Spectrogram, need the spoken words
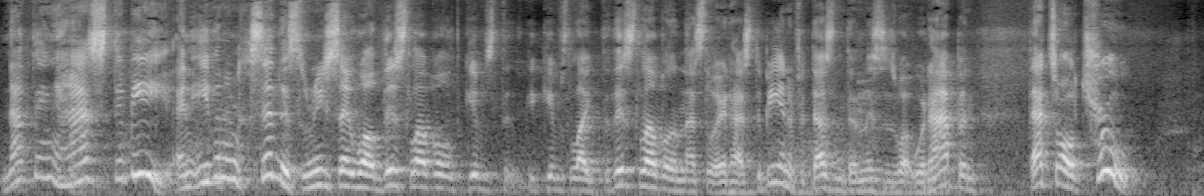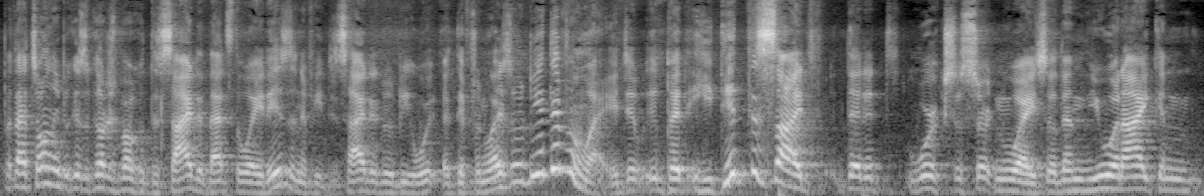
Nothing has to be. And even in Chassidus, when you say, well, this level gives, gives light to this level, and that's the way it has to be, and if it doesn't, then this is what would happen, that's all true. But that's only because the Kodesh Baruch Hu decided that's the way it is, and if he decided it would be a different way, so it would be a different way. But he did decide that it works a certain way, so then you and I can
